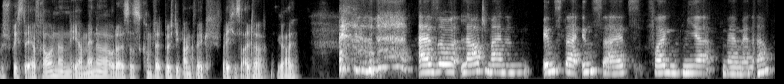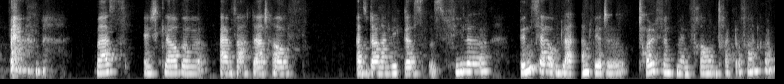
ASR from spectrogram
sprichst du eher Frauen an, eher Männer oder ist es komplett durch die Bank weg? Welches Alter? Egal. Also laut meinen Insta-Insights folgen mir mehr Männer, was ich glaube einfach darauf also daran liegt, dass es viele Winzer und Landwirte toll finden, wenn Frauen Traktor fahren können.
